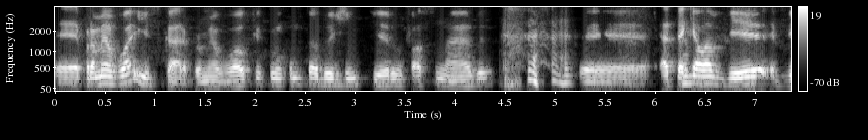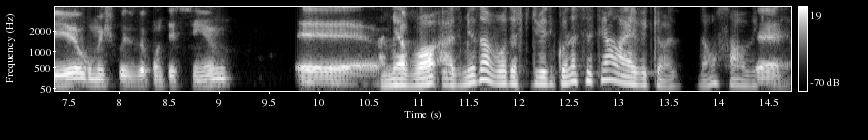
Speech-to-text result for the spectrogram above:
É, para minha avó é isso, cara. Para minha avó eu fico no computador o dia inteiro, não faço nada. É, até que ela vê, vê algumas coisas acontecendo. É... A minha avó, as minhas avós, acho que de vez em quando assistem a live aqui, ó. Dá um salve aqui é,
